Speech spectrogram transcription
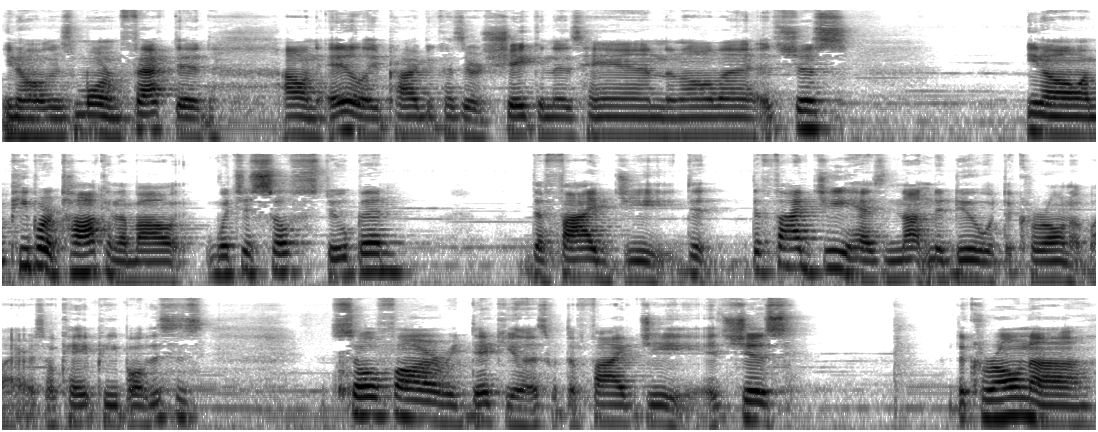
you know, there's more infected out in Italy, probably because they're shaking his hand and all that. It's just, you know, and people are talking about, which is so stupid, the 5G. The, the 5G has nothing to do with the coronavirus, okay, people? This is so far ridiculous with the 5G. It's just the corona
